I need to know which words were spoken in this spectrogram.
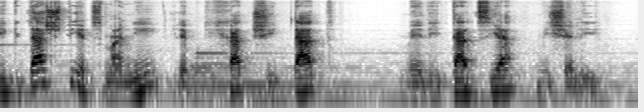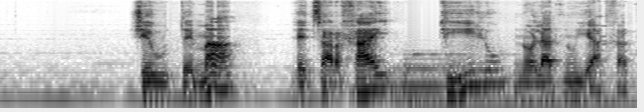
הקדשתי את זמני לפתיחת שיטת מדיטציה משלי, שהותאמה לצרכי כאילו נולדנו יחד.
